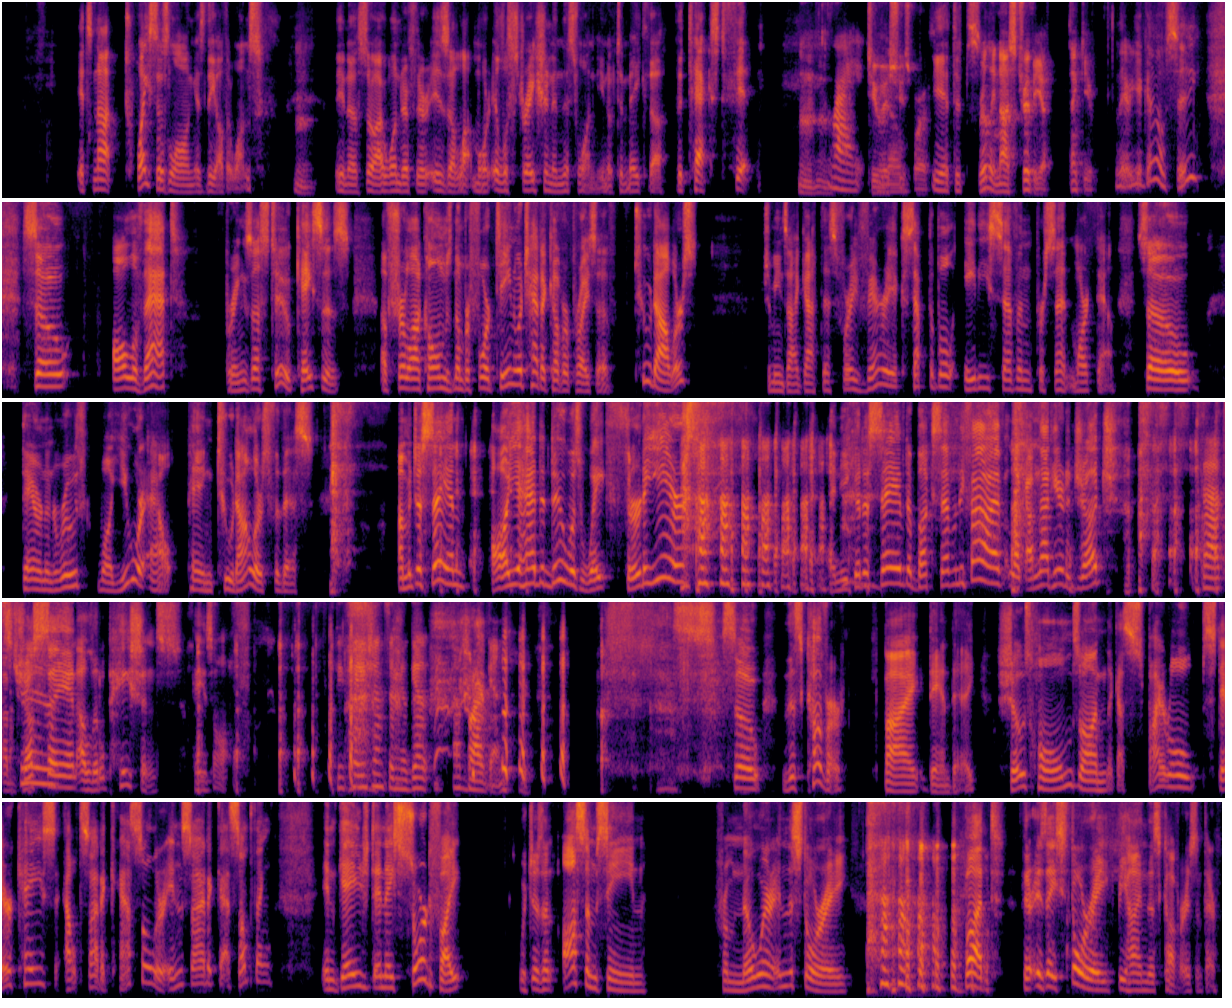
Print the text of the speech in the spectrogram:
it's not twice as long as the other ones. Hmm. You know, so I wonder if there is a lot more illustration in this one, you know, to make the the text fit. Mhm. right. Two You know. issues worth. Yeah, it's Really nice trivia. Thank you. there you go. See? So all of that brings us to cases of Sherlock Holmes number 14, which had a cover price of $2, which means I got this for a very acceptable 87% markdown. So, Darren and Ruth, while you were out paying $2 for this, I'm just saying, all you had to do was wait 30 years and you could have saved a buck 75. Like, I'm not here to judge. That's I'm true. just saying a little patience pays off. Be patient and you'll get a bargain. So this cover by Dan Day shows Holmes on like a spiral staircase outside a castle or inside a castle, something engaged in a sword fight, which is an awesome scene from nowhere in the story. But there is a story behind this cover, isn't there?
